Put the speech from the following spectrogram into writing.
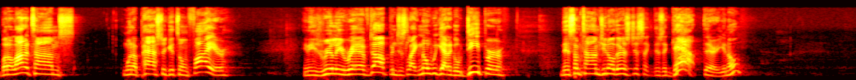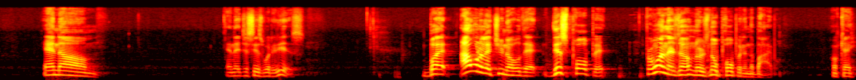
but a lot of times when a pastor gets on fire and he's really revved up and just like no we got to go deeper then sometimes, you know, there's just like there's a gap there, you know? And um and that just is what it is. But I want to let you know that this pulpit, for one, there's no there's no pulpit in the Bible. Okay?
